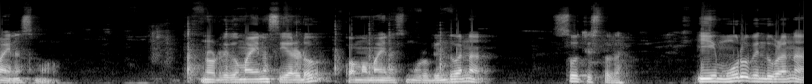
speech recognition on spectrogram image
ಮೈನಸ್ ಮೂರು. ನೋಡ್ರಿ, ಇದು ಮೈನಸ್ ಎರಡು ಕಾಮ ಮೈನಸ್ ಮೂರು ಬಿಂದುವನ್ನು ಸೂಚಿಸ್ತದೆ. ಈ ಮೂರು ಬಿಂದುಗಳನ್ನು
